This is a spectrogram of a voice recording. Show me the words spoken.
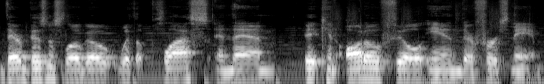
their business logo with a plus, and then it can auto fill in their first name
